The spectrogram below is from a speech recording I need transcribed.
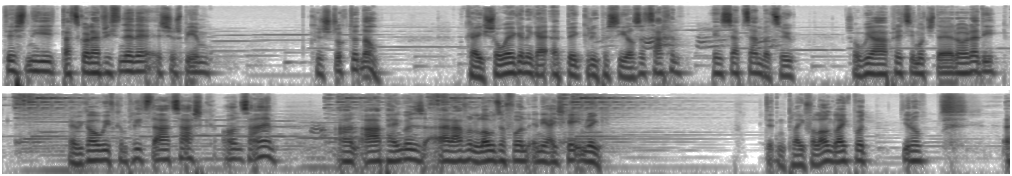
This need, that's got everything in it. It's just being constructed now. Okay, so we're going to get a big group of seals attacking in September too. So we are pretty much there already. There we go, we've completed our task on time. And our penguins are having loads of fun in the ice skating rink. Didn't play for long, like, but, you know.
